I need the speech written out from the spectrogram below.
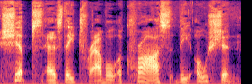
ships as they travel across the ocean.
